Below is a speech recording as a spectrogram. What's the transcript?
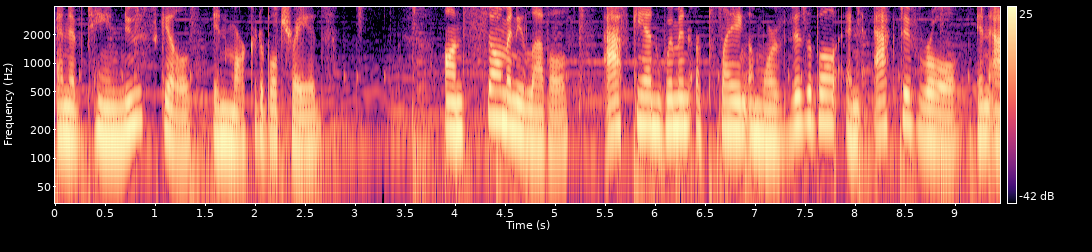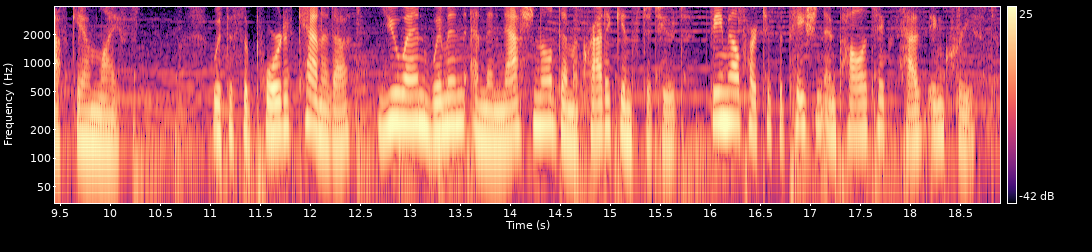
and obtain new skills in marketable trades. On so many levels, Afghan women are playing a more visible and active role in Afghan life. With the support of Canada, UN Women, and the National Democratic Institute, female participation in politics has increased.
